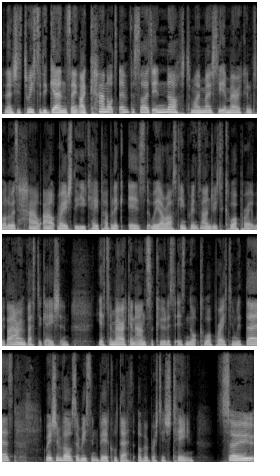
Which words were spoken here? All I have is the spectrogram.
And then she's tweeted again saying, I cannot emphasise enough to my mostly American followers how outraged the UK public is that we are asking Prince Andrew to cooperate with our investigation, yet American Anne Sacoolas is not cooperating with theirs, which involves a recent vehicle death of a British teen. So,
